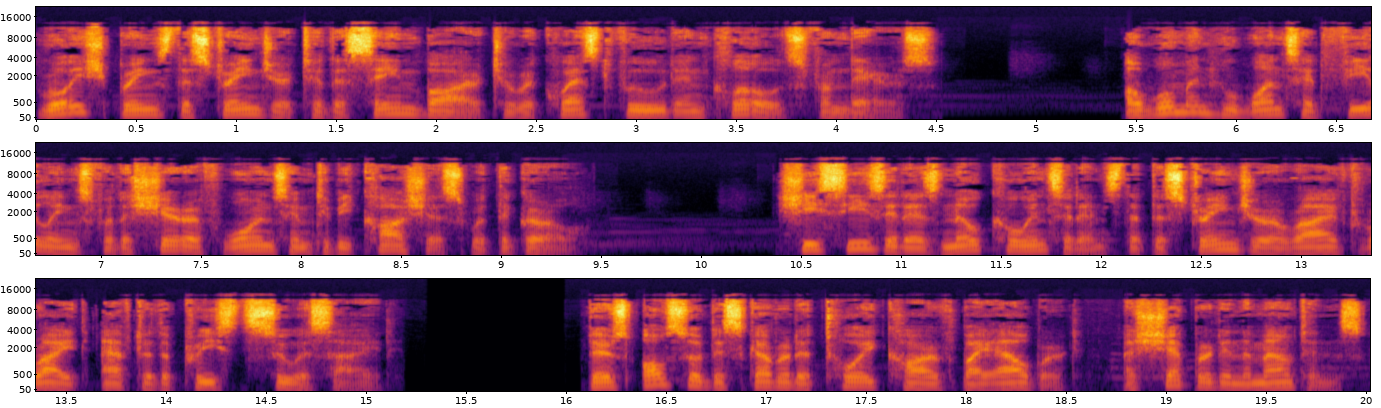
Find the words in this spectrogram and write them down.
Reusch brings the stranger to the same bar to request food and clothes from theirs. A woman who once had feelings for the sheriff warns him to be cautious with the girl. She sees it as no coincidence that the stranger arrived right after the priest's suicide. There's also discovered a toy carved by Albert, a shepherd in the mountains,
